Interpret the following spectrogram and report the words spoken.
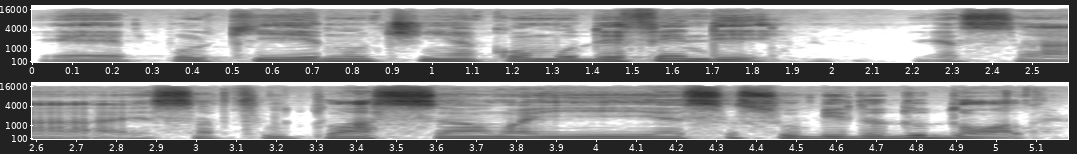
É, porque não tinha como defender essa, essa flutuação aí, essa subida do dólar.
